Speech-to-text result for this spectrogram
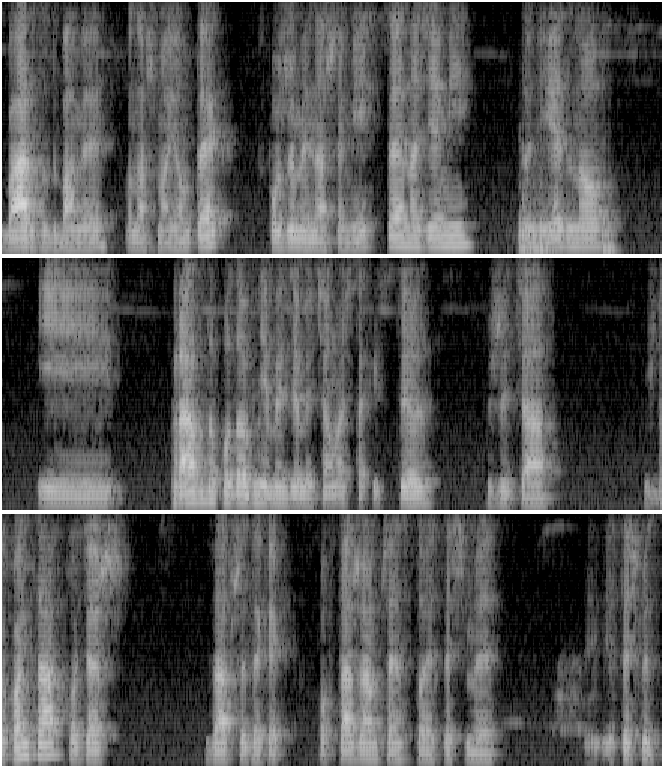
bardzo dbamy o nasz majątek, tworzymy nasze miejsce na ziemi, to nie jedno. I prawdopodobnie będziemy ciągnąć taki styl życia już do końca, chociaż zawsze, tak jak powtarzam, często jesteśmy, jesteśmy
